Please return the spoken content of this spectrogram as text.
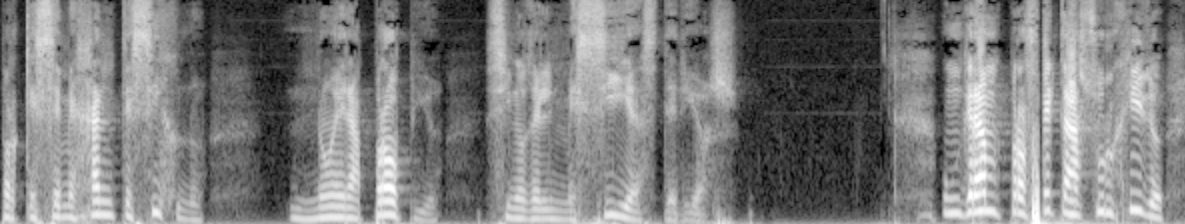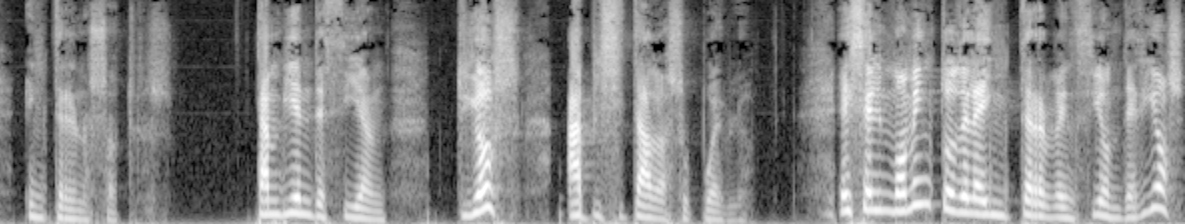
porque semejante signo no era propio, sino del Mesías de Dios. Un gran profeta ha surgido entre nosotros. También decían, Dios ha visitado a su pueblo. Es el momento de la intervención de Dios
